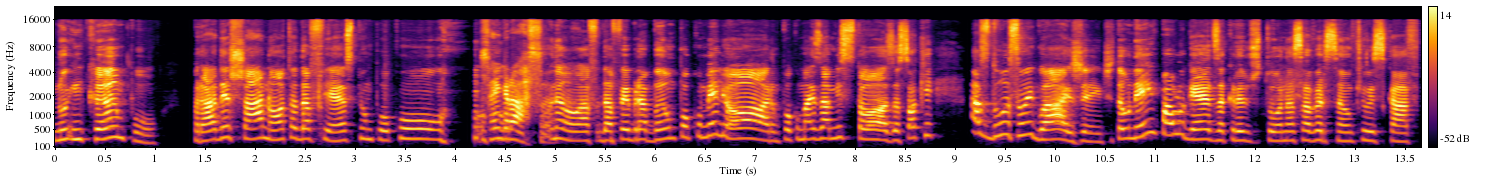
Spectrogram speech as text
no, em campo para deixar a nota da Fiesp um pouco sem graça. Não, a da Febraban um pouco melhor, um pouco mais amistosa. Só que as duas são iguais, gente. Então nem Paulo Guedes acreditou nessa versão que o SCAF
